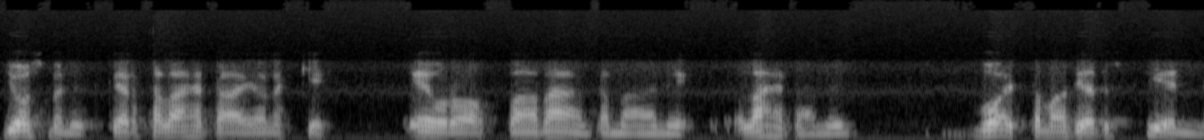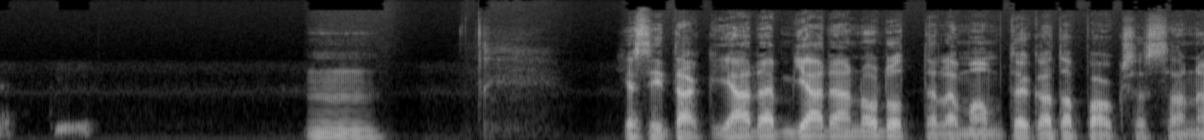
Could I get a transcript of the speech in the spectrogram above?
jos me nyt kerta lähdetään jonnekin Eurooppaa vääntämään, niin lähdetään nyt voittamaan tietysti piennettyä. Mm. Ja sitä jäädään, jäädään odottelemaan, mutta joka tapauksessa ne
